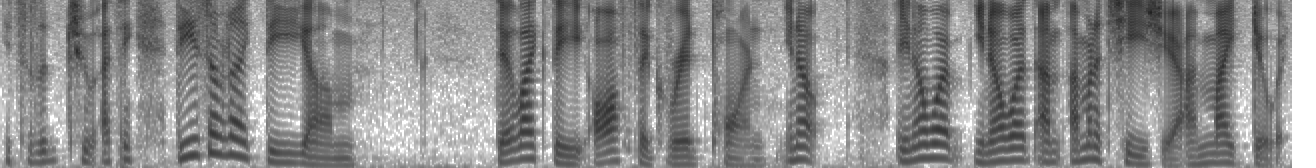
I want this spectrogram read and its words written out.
It's a little too. I think these are like the um, they're like the off the grid porn. You know, you know what? You know what? I'm I'm gonna tease you. I might do it.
